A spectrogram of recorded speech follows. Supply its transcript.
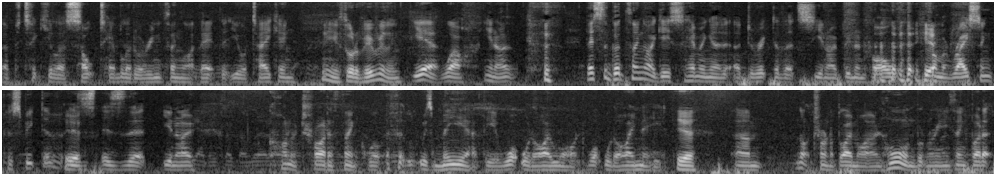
a particular salt tablet or anything like that that you're taking. Yeah, you thought of everything. Yeah, well, you know, that's the good thing, I guess, having a, a director that's you know been involved Yeah. from a racing perspective Yeah. is is that you know kind of try to think, well, if it was me out there, what would I want? What would I need? Yeah. Um, not trying to blow my own horn or anything, but it,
